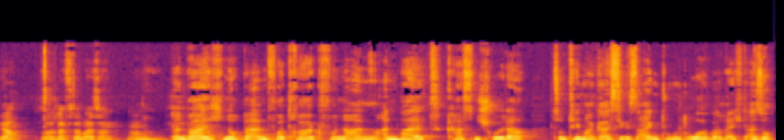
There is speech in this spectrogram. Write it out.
ja äh, live dabei sein. Ja. Dann war ich noch bei einem Vortrag von einem Anwalt, Carsten Schröder, zum Thema geistiges Eigentum und Urheberrecht. Also,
